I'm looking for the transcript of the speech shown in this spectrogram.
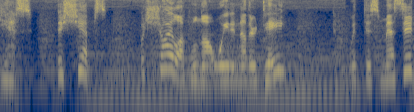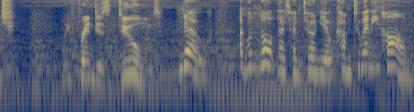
Yes, the ships. But Shylock will not wait another day. And with this message, my friend is doomed. No, I will not let Antonio come to any harm.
